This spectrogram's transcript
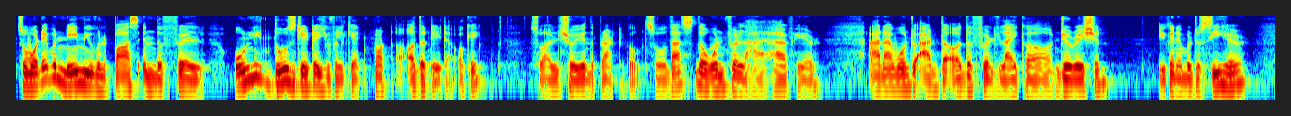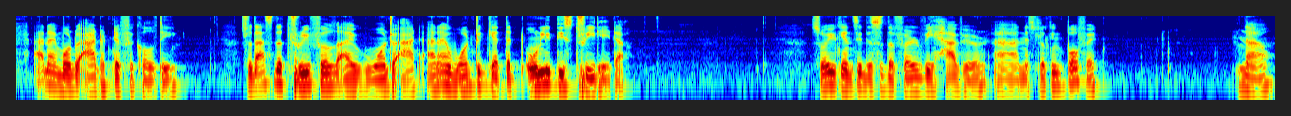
So whatever name you will pass in the field only those data you will get not other data. Okay so I'll show you in the practical. So that's the one field I have here. And I want to add the other field like a duration. You can able to see here. And I want to add a difficulty. So that's the three field I want to add. And I want to get that only these three data. So you can see this is the field we have here. And it's looking perfect. Now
